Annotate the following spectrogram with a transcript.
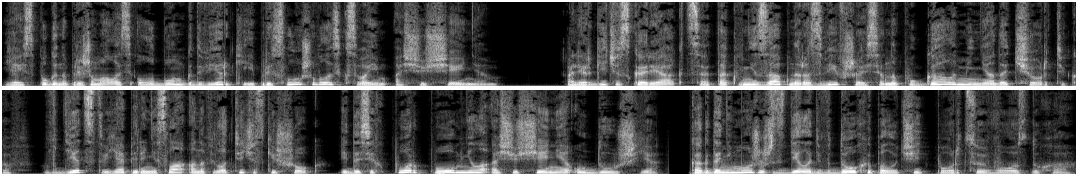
Я испуганно прижималась лбом к дверке и прислушивалась к своим ощущениям. Аллергическая реакция, так внезапно развившаяся, напугала меня до чертиков. В детстве я перенесла анафилактический шок и до сих пор помнила ощущение удушья, когда не можешь сделать вдох и получить порцию воздуха.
